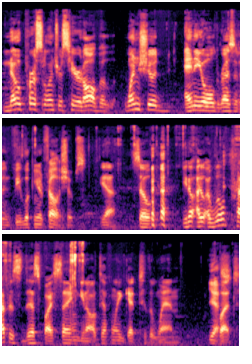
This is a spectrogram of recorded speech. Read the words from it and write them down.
no personal interest here at all. But when should any old resident be looking at fellowships? Yeah. So, you know, I, I, will preface this by saying, you know, I'll definitely get to the when. Yes. But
